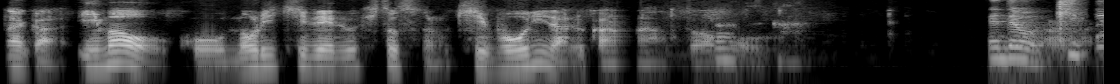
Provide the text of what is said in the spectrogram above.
なんか今をこう乗り切れる一つの希望になるかなとは思う。えでも期待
